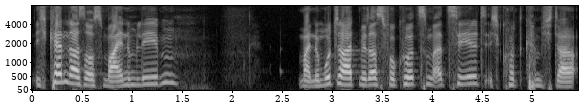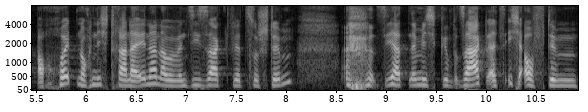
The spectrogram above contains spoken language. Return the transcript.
Ich kenne das aus meinem Leben. Meine Mutter hat mir das vor kurzem erzählt. Ich kann mich da auch heute noch nicht dran erinnern, aber wenn sie sagt, wird so stimmen. Sie hat nämlich gesagt, als ich auf dem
